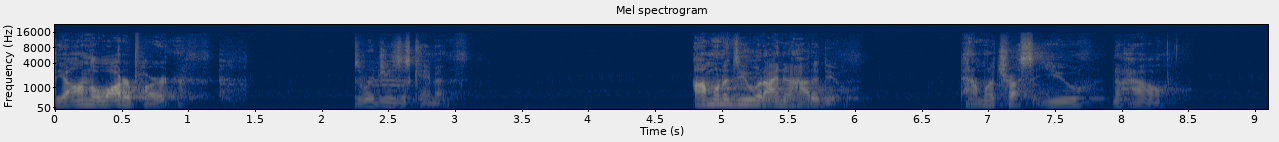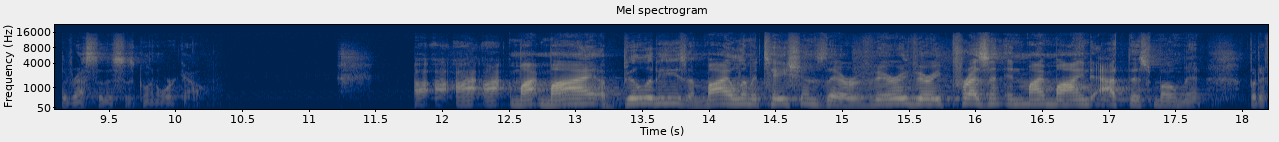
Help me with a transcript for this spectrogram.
The on the water part is where Jesus came in. I'm going to do what I know how to do. And I'm going to trust that you know how the rest of this is going to work out. I, I, my, my abilities and my limitations, they are very, very present in my mind at this moment. But if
